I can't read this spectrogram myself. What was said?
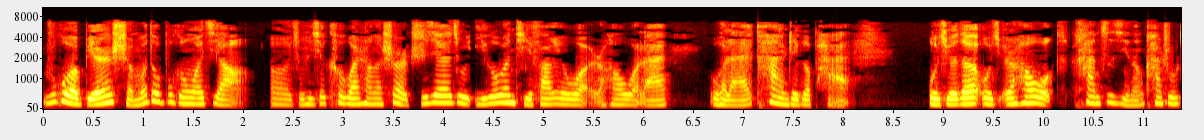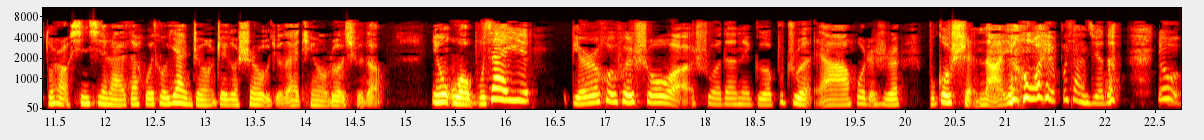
如果别人什么都不跟我讲，呃，就是一些客观上的事儿，直接就一个问题发给我，然后我来我来看这个牌。我觉得，我觉，然后我看自己能看出多少信息来，再回头验证这个事儿，我觉得还挺有乐趣的。因为我不在意别人会不会说我说的那个不准呀，或者是不够神呐，因为我也不想觉得，因为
